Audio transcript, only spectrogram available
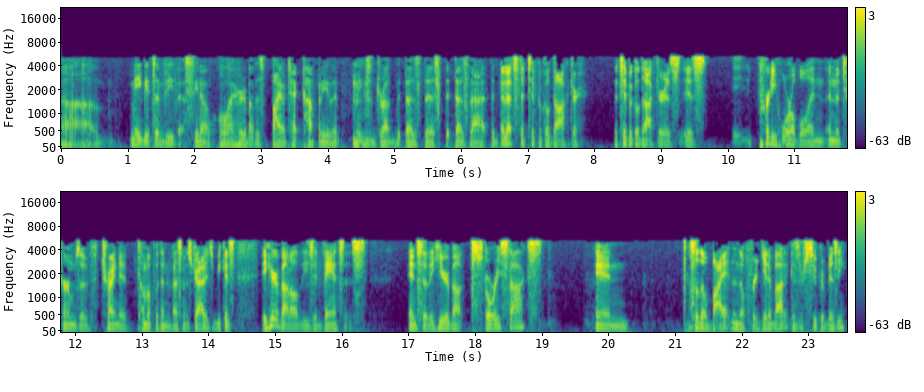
Um, maybe it's a Vivus. You know, oh, I heard about this biotech company that makes a drug that does this, that does that. That And that's the typical doctor. The typical doctor is is pretty horrible in, in the terms of trying to come up with an investment strategy because they hear about all these advances, and so they hear about story stocks, and so they'll buy it and then they'll forget about it because they're super busy,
